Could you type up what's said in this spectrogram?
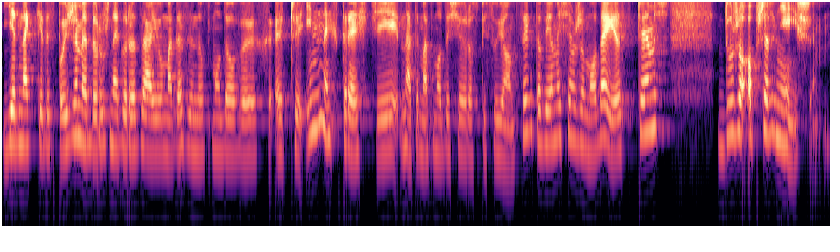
Jednak kiedy spojrzymy do różnego rodzaju magazynów modowych e, czy innych treści na temat mody się rozpisujących, dowiemy się, że moda jest czymś dużo obszerniejszym.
